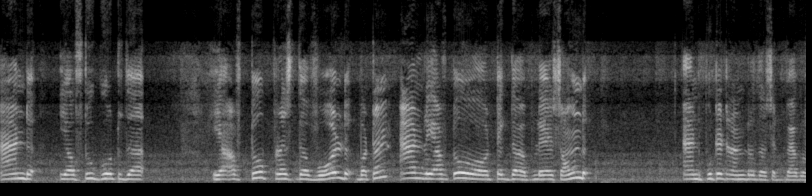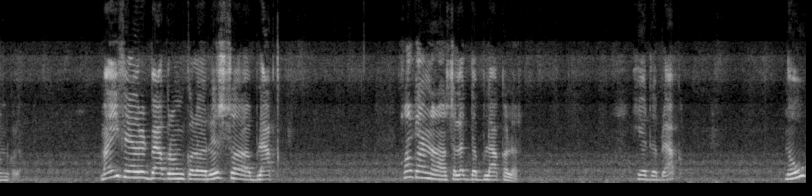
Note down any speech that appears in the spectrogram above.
and you have to go to the you have to press the world button and you have to take the play sound and put it under the set background color. My favorite background color is uh, black. So i can uh, select the black color. Here the black. Now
